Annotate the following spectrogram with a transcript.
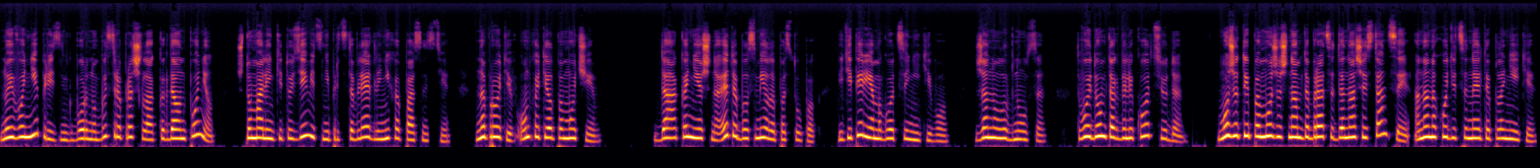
Но его неприязнь к Борну быстро прошла, когда он понял, что маленький туземец не представляет для них опасности. Напротив, он хотел помочь им. «Да, конечно, это был смелый поступок, и теперь я могу оценить его». Жан улыбнулся. «Твой дом так далеко отсюда?» Может, ты поможешь нам добраться до нашей станции? Она находится на этой планете.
